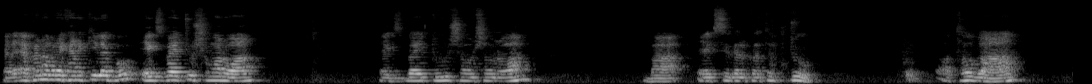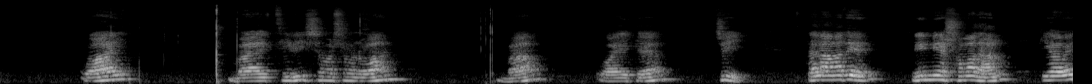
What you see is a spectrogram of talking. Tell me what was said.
তাহলে এখন আমরা এখানে কি লিখব? এক্স বাই টু সমান ওয়ান এক্স বাই টু সমান সমান ওয়ান বা এক্স ইকাল কত টু অথবা ওয়াই বাই থ্রি সমান সমান ওয়ান বা ওয়াই ইকুয়াল থ্রি তাহলে আমাদের নির্ণয়ের সমাধান কি হবে?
